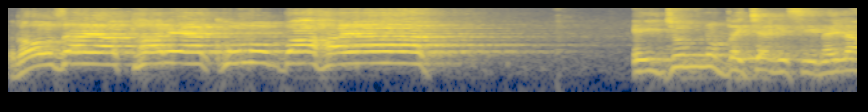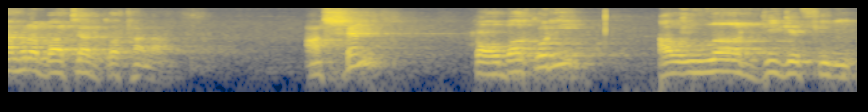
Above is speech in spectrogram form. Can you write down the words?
রওজায় আথারে এখনও বা হায়াত। এই জন্য বেঁচে গেছি, নাইলে আমরা বাঁচার কথা না। আসেন তবা করি, আল্লাহর দিকে ফিরি।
